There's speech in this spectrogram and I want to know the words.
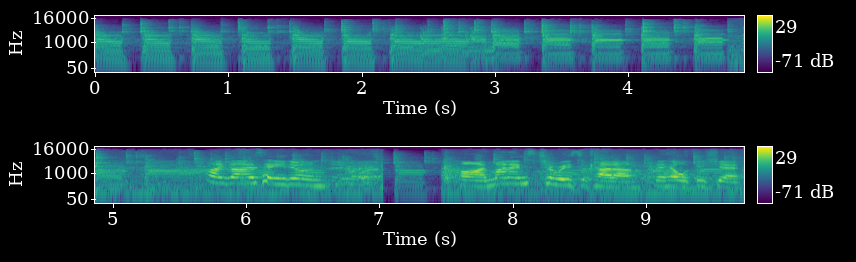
Hi guys, how you doing? Hi, my name's Teresa Cutter, the healthy chef.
